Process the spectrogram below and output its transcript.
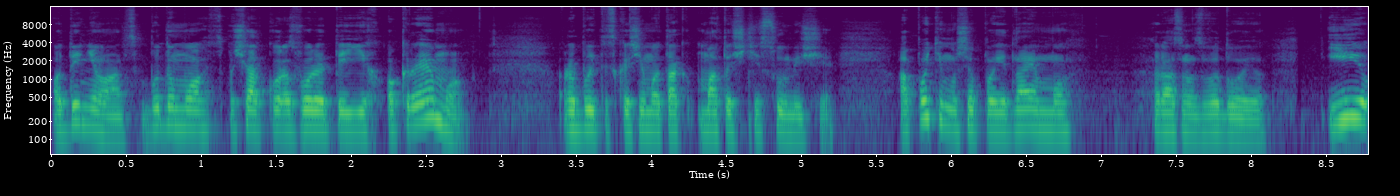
один нюанс: будемо спочатку розводити їх окремо, робити, скажімо так, маточні суміші, а потім вже поєднаємо разом з водою. І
